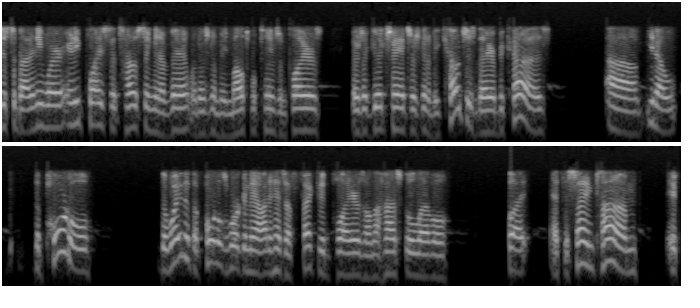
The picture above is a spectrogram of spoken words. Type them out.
just about anywhere, any place that's hosting an event where there's going to be multiple teams and players, there's a good chance there's going to be coaches there because, uh, you know, the portal the way that the portal's working now, it has affected players on the high school level. But at the same time, if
